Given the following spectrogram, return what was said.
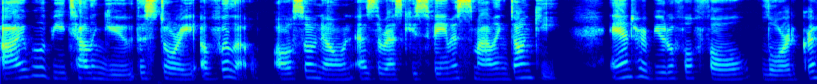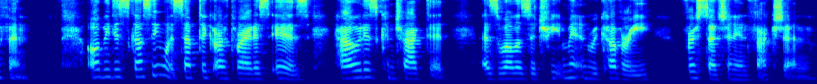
I will be telling you the story of Willow, also known as the rescue's famous smiling donkey, and her beautiful foal, Lord Griffin. I'll be discussing what septic arthritis is, how it is contracted, as well as the treatment and recovery for such an infection.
